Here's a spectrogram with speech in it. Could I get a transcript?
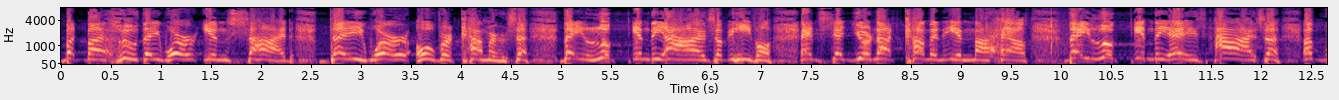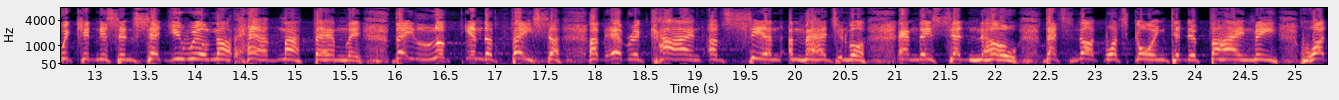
but by who they were inside. They were overcomers. They looked in the eyes of evil and said, you're not coming in my house. They looked in the eyes of wickedness and said, you will not have my family. They looked in the face uh, of every kind of sin imaginable and they said, no, that's not what's going to define me. What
